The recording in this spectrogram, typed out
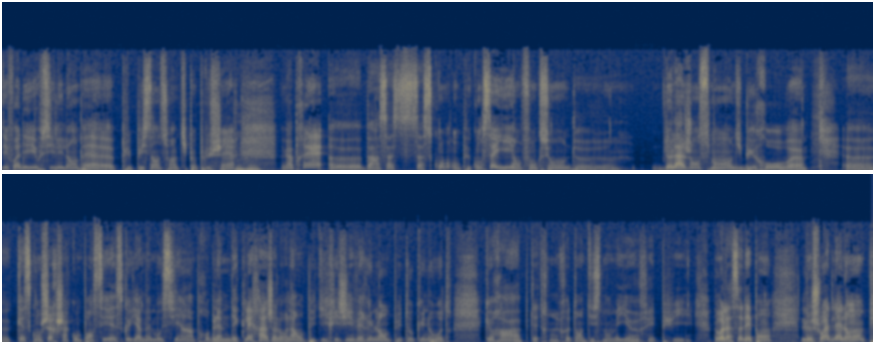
des fois, des, aussi les lampes euh, plus puissantes sont un petit peu plus chères. Mhm. après, ben, ça, ça se, on peut conseiller en fonction de, de l'agencement du bureau, euh, euh, qu'est-ce qu'on cherche à compenser, est-ce qu'il y a même aussi un problème d'éclairage, alors là on peut diriger vers une lampe plutôt qu'une autre, qui aura peut-être un retentissement meilleur, et puis voilà, ça dépend, le choix de la lampe,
